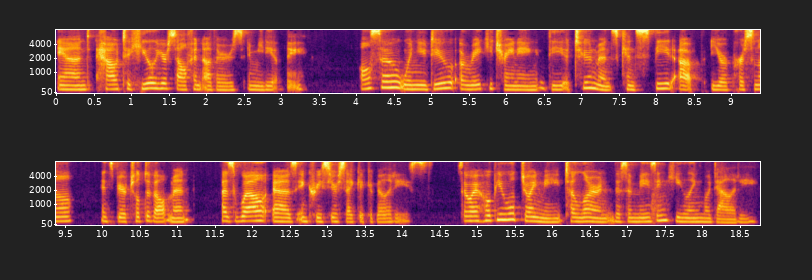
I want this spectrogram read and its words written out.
and how to heal yourself and others immediately. Also, when you do a Reiki training, the attunements can speed up your personal and spiritual development as well as increase your psychic abilities. So I hope you will join me to learn this amazing healing modality.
